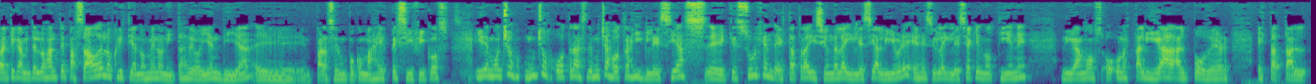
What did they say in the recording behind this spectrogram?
prácticamente los antepasados de los cristianos menonitas de hoy en día, eh, para ser un poco más específicos, y de muchos, muchos otras, de muchas otras iglesias eh, que surgen de esta tradición de la iglesia libre, es decir, la iglesia que no tiene, digamos, o, no está ligada al poder estatal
